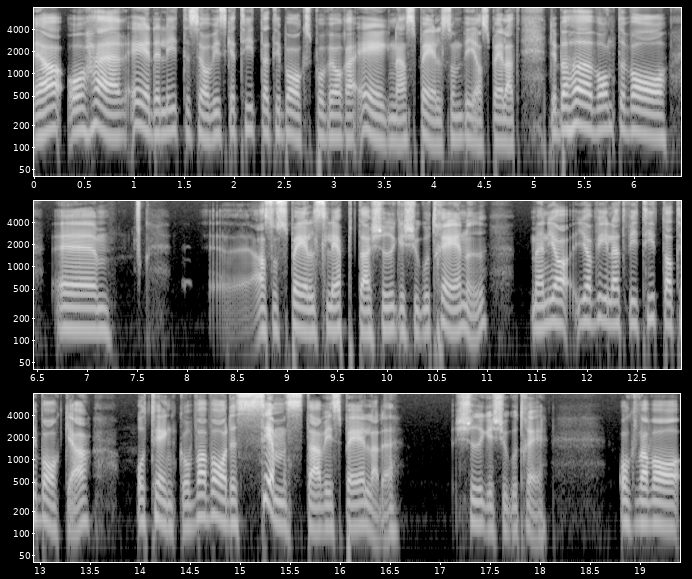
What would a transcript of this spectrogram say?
Ja, och här är det lite så, vi ska titta tillbaks på våra egna spel som vi har spelat. Det behöver inte vara ehm, eh, alltså spel släppta 2023 nu, men jag, jag vill att vi tittar tillbaka och tänker, vad var det sämsta vi spelade 2023? Och vad var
